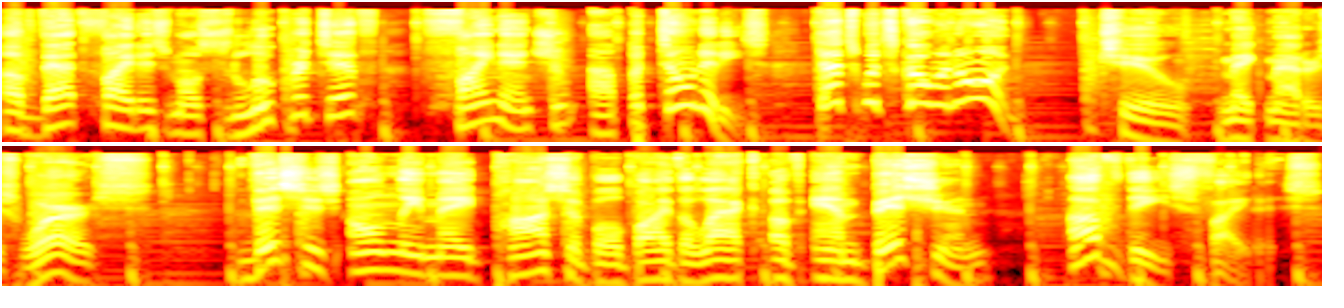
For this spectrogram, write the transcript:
of that fighter's most lucrative financial opportunities. That's what's going on. To make matters worse, this is only made possible by the lack of ambition of these fighters.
